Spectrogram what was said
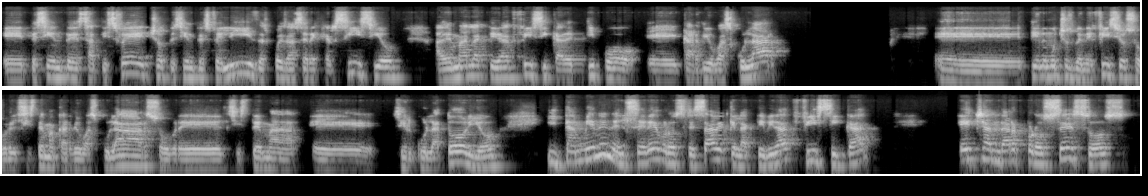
eh, te sientes satisfecho, te sientes feliz después de hacer ejercicio. Además, la actividad física de tipo eh, cardiovascular tiene muchos beneficios sobre el sistema cardiovascular, sobre el sistema circulatorio y también en el cerebro se sabe que la actividad física echa a andar procesos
